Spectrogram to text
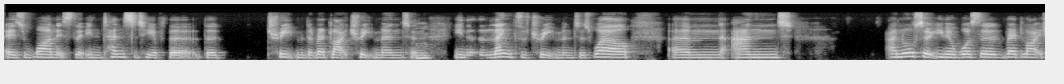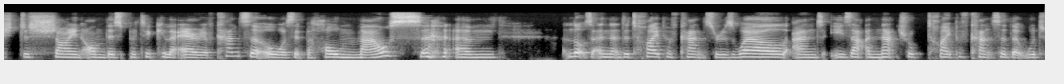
Is one is the intensity of the the treatment, the red light treatment, and you know the length of treatment as well. Um, and and also, you know, was the red light just shine on this particular area of cancer, or was it the whole mouse? um, lots and the type of cancer as well. And is that a natural type of cancer that would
